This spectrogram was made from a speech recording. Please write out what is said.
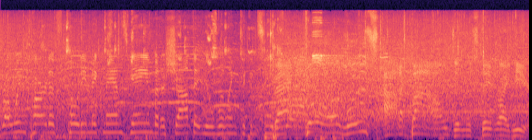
growing part of Cotie McMahon's game, but a shot that you're willing to concede. Back door, loose, out of bounds, and will stay right here.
